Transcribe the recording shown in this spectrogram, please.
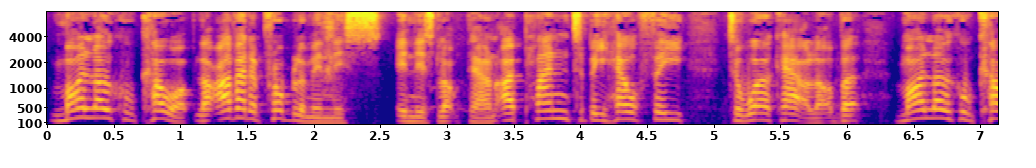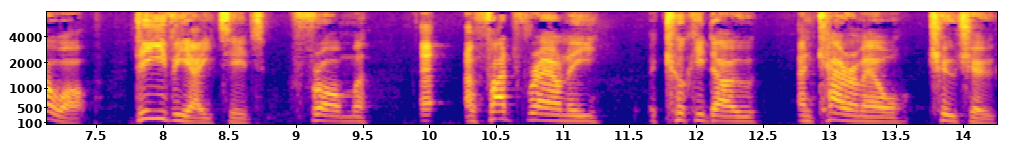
My local co-op, like I've had a problem in this in this lockdown. I planned to be healthy, to work out a lot, but my local co-op deviated from a, a fudge brownie, a cookie dough, and caramel chew chew.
